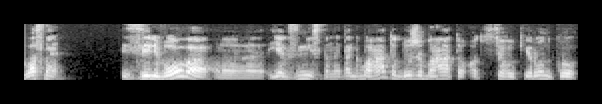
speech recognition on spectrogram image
Власне, зі Львова, е, як з міста, не так багато. Дуже багато от з цього керунку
